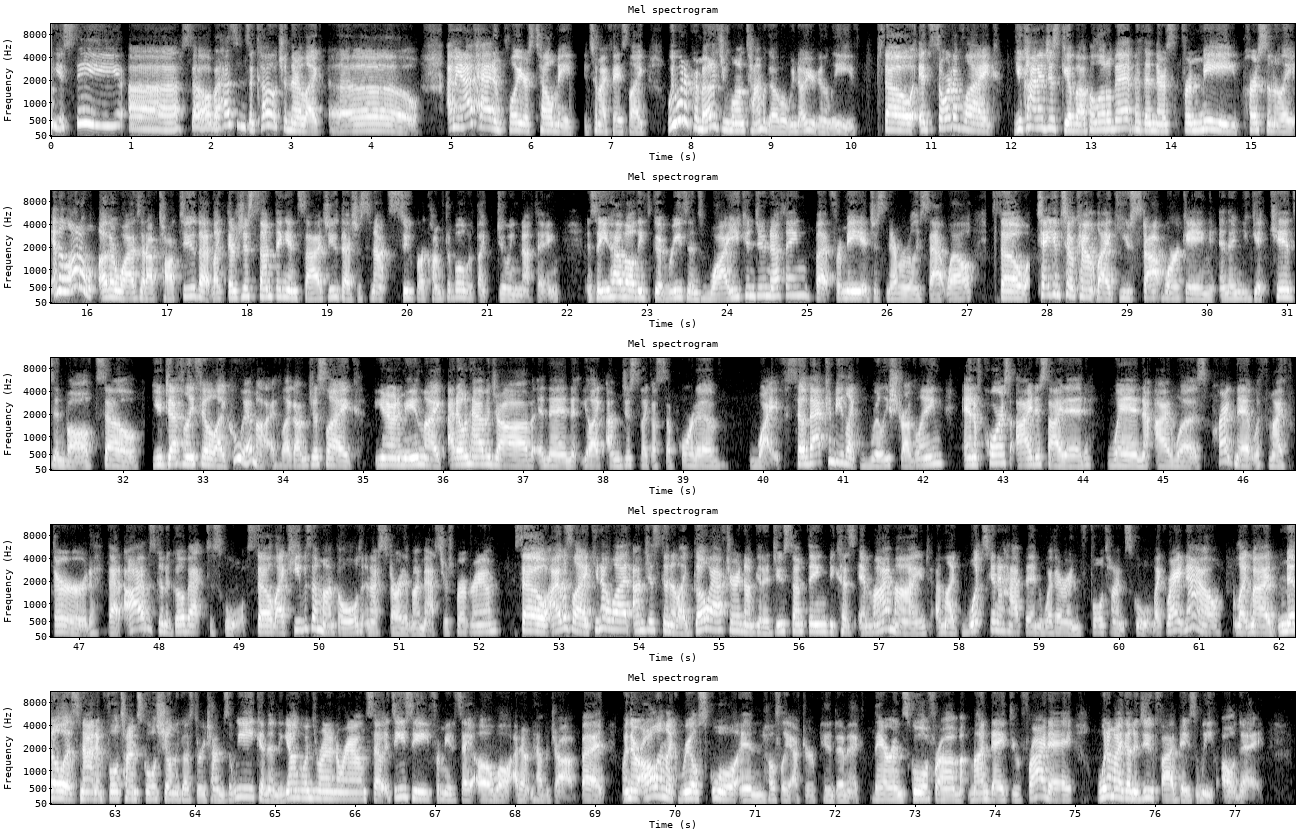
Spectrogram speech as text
well, you see, uh, so my husband's a coach. And they're like, oh. I mean, I've had employers tell me to my face, like, we would have promoted you a long time ago, but we know you're going to leave. So it's sort of like you kind of just give up a little bit. But then there's, for me personally, and a lot of other wives that I've talked to, that like there's just something inside you that's just not super comfortable with like doing nothing. And so you have all these good reasons why you can do nothing. But for me, it just never really sat well. So take into account like you stop working and then you get kids involved. So you definitely feel like, who am I? Like I'm just like, you know what I mean? Like I don't have a job and then you're like, I'm just like a supportive wife. So that can be like really struggling. And of course, I decided when I was pregnant with my third that I was going to go back to school. So, like, he was a month old and I started my master's program. So I was like, you know what? I'm just going to like go after it and I'm going to do something because in my mind, I'm like, what's going to happen when they're in full time school? Like right now, like my middle is not in full time school. She only goes three times a week. And then the young one's running around. So it's easy for me to say, oh, well, I don't have a job. But when they're all in like real school and hopefully after a pandemic, they're in school from Monday through Friday, what am I going to do five days a week all day?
